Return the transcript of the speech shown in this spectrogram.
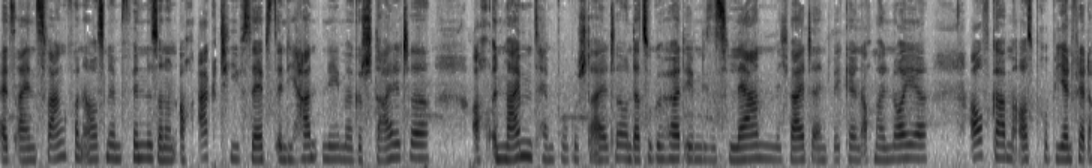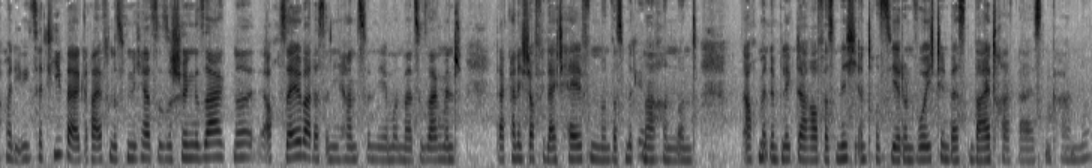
als einen Zwang von außen empfinde, sondern auch aktiv selbst in die Hand nehme, gestalte, auch in meinem Tempo gestalte. Und dazu gehört eben dieses Lernen, mich weiterentwickeln, auch mal neue Aufgaben ausprobieren, vielleicht auch mal die Initiative ergreifen. Das finde ich, hast du so schön gesagt, ne? auch selber das in die Hand zu nehmen und mal zu sagen, Mensch, da kann ich doch vielleicht helfen und was genau. mitmachen genau. und auch mit einem Blick darauf, was mich interessiert und wo ich den besten Beitrag leisten kann. Ne?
